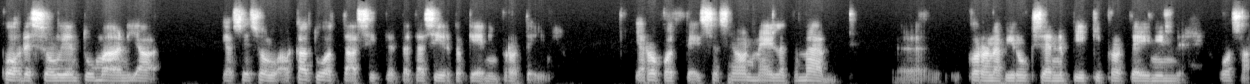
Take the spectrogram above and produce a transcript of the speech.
kohdesolujen tumaan ja, ja se solu alkaa tuottaa sitten tätä siirtogeenin proteiinia. Ja rokotteissa se on meillä tämä koronaviruksen piikkiproteiinin osa.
